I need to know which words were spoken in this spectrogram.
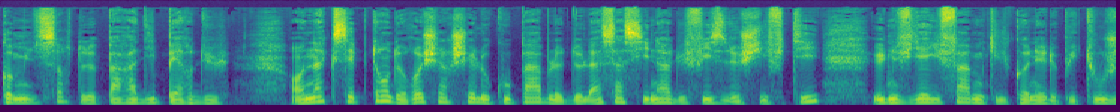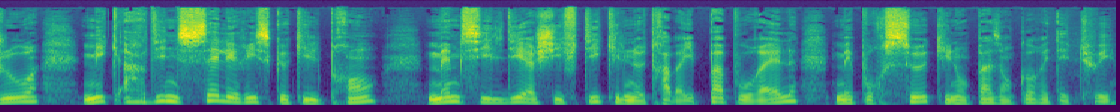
comme une sorte de paradis perdu. En acceptant de rechercher le coupable de l'assassinat du fils de Shifty, une vieille femme qu'il connaît depuis toujours, Mick Hardin sait les risques qu'il prend, même s'il dit à Shifty qu'il ne travaille pas pour elle, mais pour ceux qui n'ont pas encore été tués.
